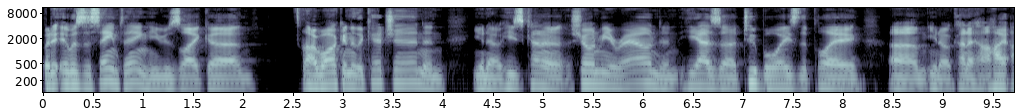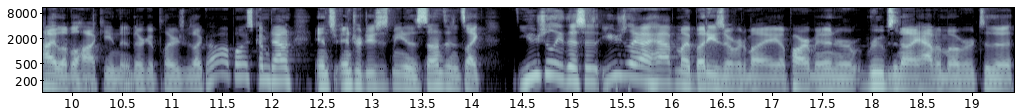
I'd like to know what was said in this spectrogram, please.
But it, it was the same thing. He was like, uh, I walk into the kitchen and you know he's kind of showing me around, and he has uh, two boys that play. Um, you know, kind of high high level hockey, and they're, they're good players. He's like, "Oh, boys, come down," and introduces me to the sons, and it's like, usually this is usually I have my buddies over to my apartment, or Rubes and I have them over to the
